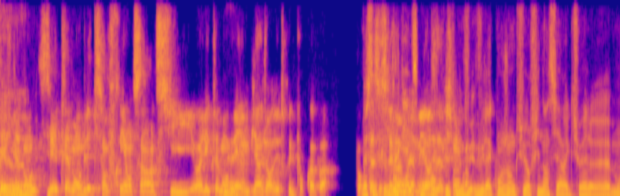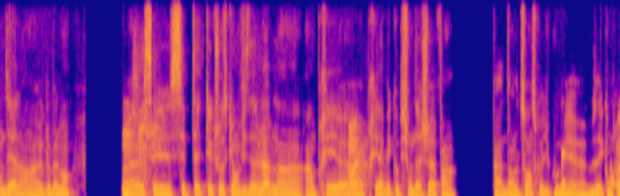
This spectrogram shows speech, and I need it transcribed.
élevé c'est les, clubs anglais qui sont friands de ça. Hein. Si ouais, les clubs anglais aiment bien ce genre de truc, pourquoi pas? Pour bah, ça, ce serait vraiment la meilleure des options. Vu, la conjoncture financière actuelle euh, mondiale, hein, euh, globalement, mm. euh, c'est peut-être quelque chose qui est envisageable. Hein, un, prêt, un prêt avec option d'achat, enfin, dans l'autre sens, quoi, du coup, mais vous avez compris.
